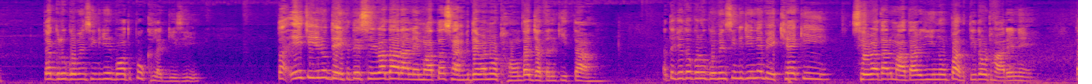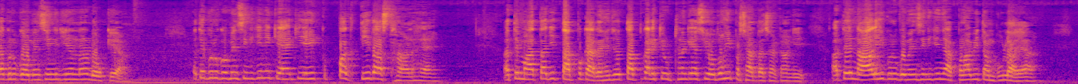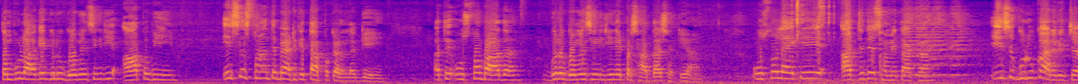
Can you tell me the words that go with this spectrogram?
ਤਾਂ ਗੁਰੂ ਗੋਬਿੰਦ ਸਿੰਘ ਜੀ ਨੂੰ ਬਹੁਤ ਭੁੱਖ ਲੱਗੀ ਸੀ। ਤਾਂ ਇਹ ਚੀਜ਼ ਨੂੰ ਦੇਖਦੇ ਸੇਵਾਦਾਰਾਂ ਨੇ ਮਾਤਾ ਸਾਹਿਬ ਦੇਵਾ ਨੂੰ ਉਠਾਉਣ ਦਾ ਯਤਨ ਕੀਤਾ। ਅਤੇ ਜਦੋਂ ਗੁਰੂ ਗੋਬਿੰਦ ਸਿੰਘ ਜੀ ਨੇ ਵੇਖਿਆ ਕਿ ਸੇਵਾਦਾਰ ਮਾਤਾ ਜੀ ਨੂੰ ਭਗਤੀ ਤੋਂ ਉਠਾ ਰਹੇ ਨੇ, ਤਾਂ ਗੁਰੂ ਗੋਬਿੰਦ ਸਿੰਘ ਜੀ ਨੇ ਉਹਨਾਂ ਨੂੰ ਰੋਕਿਆ। ਅਤੇ ਗੁਰੂ ਗੋਬਿੰਦ ਸਿੰਘ ਜੀ ਨੇ ਕਿਹਾ ਕਿ ਇਹ ਇੱਕ ਭਗਤੀ ਦਾ ਸਥਾਨ ਹੈ। ਅਤੇ ਮਾਤਾ ਜੀ ਤਪ ਕਰ ਰਹੇ ਹਨ ਜਦੋਂ ਤਪ ਕਰਕੇ ਉੱਠਣਗੇ, ਅਸੀਂ ਉਦੋਂ ਹੀ ਪ੍ਰਸਾਦਾ ਛਕਾਂਗੇ। ਅਤੇ ਨਾਲ ਹੀ ਗੁਰੂ ਗੋਬਿੰਦ ਸਿੰਘ ਜੀ ਨੇ ਆਪਣਾ ਵੀ ਤੰਬੂ ਲਾਇਆ। ਤੰਬੂ ਲਾ ਕੇ ਗੁਰੂ ਗੋਬਿੰਦ ਸਿੰਘ ਜੀ ਆਪ ਵੀ ਇਸ ਸਥਾਨ ਤੇ ਬੈਠ ਕੇ ਤਪ ਕਰਨ ਲੱਗੇ ਅਤੇ ਉਸ ਤੋਂ ਬਾਅਦ ਗੁਰੂ ਗੋਬਿੰਦ ਸਿੰਘ ਜੀ ਨੇ ਪ੍ਰਸਾਦਾ ਛਕਿਆ। ਉਸ ਤੋਂ ਲੈ ਕੇ ਅੱਜ ਦੇ ਸਮੇਂ ਤੱਕ ਇਸ ਗੁਰੂ ਘਰ ਵਿੱਚ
